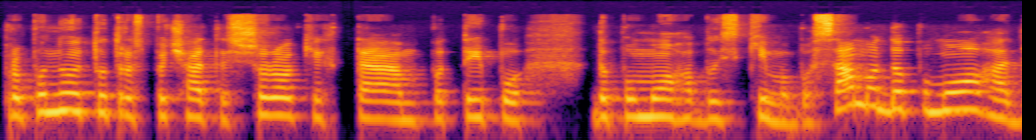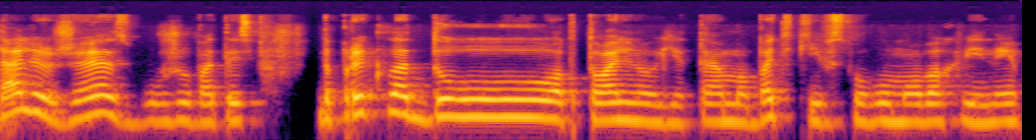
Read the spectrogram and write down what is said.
Пропоную тут розпочати з широких тем по типу допомога близьким або самодопомога, а далі вже звужуватись. До прикладу, актуальною є тема батьківство в умовах війни,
